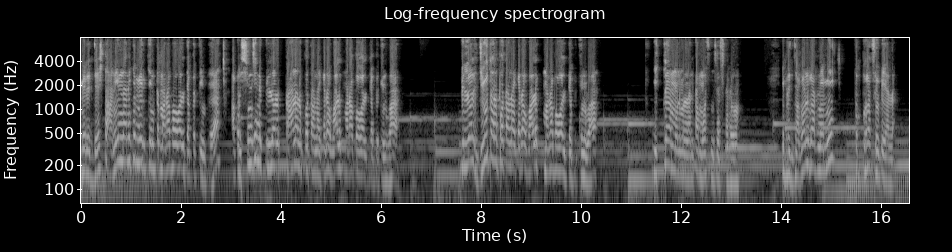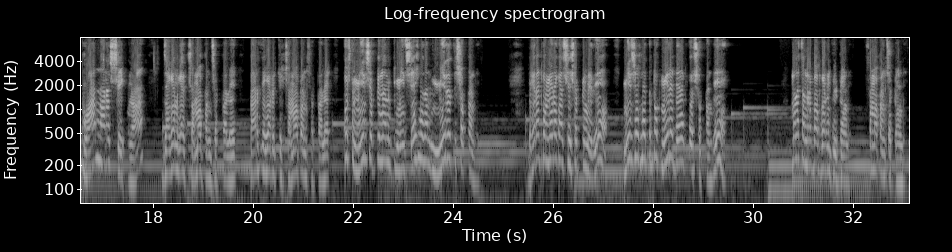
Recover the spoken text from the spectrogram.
మీరు జస్ట్ అనిందానికి మీరు ఇంత మనోభావాలు దెబ్బతింటే అక్కడ చిన్న చిన్న పిల్లలు ప్రాణాలు పోతున్నాయి కదా వాళ్ళకి మనోభావాలు దెబ్బతినవా? పిల్లల జీవితాలు పోతున్నాయి కదా వాళ్ళకి మనోభావాలు దెబ్బతినవా? ఇట్లే మనల్ని అంతా మోసం చేస్తారు. ఇప్పుడు జగన్ గారిని ఏమి తప్పుగా చూపించాలి వారిని అరెస్ట్ చేయకుండా జగన్ గారు క్షమాపణ చెప్పాలి భారతి వచ్చి క్షమాపణ చెప్పాలి. ఫస్ట్ మీరు చెప్పిన దానికి మీరు చేసిన దానికి మీరైతే చెప్పండి. డైరెక్ట్గా మీరే కలిసి చెప్పింది ఇది మీరు చేసిన తప్పకు మీరే డైరెక్ట్గా చెప్పండి. మళ్ళీ చంద్రబాబు గారిని పిలిపేయండి. క్షమాపణ చెప్పండి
